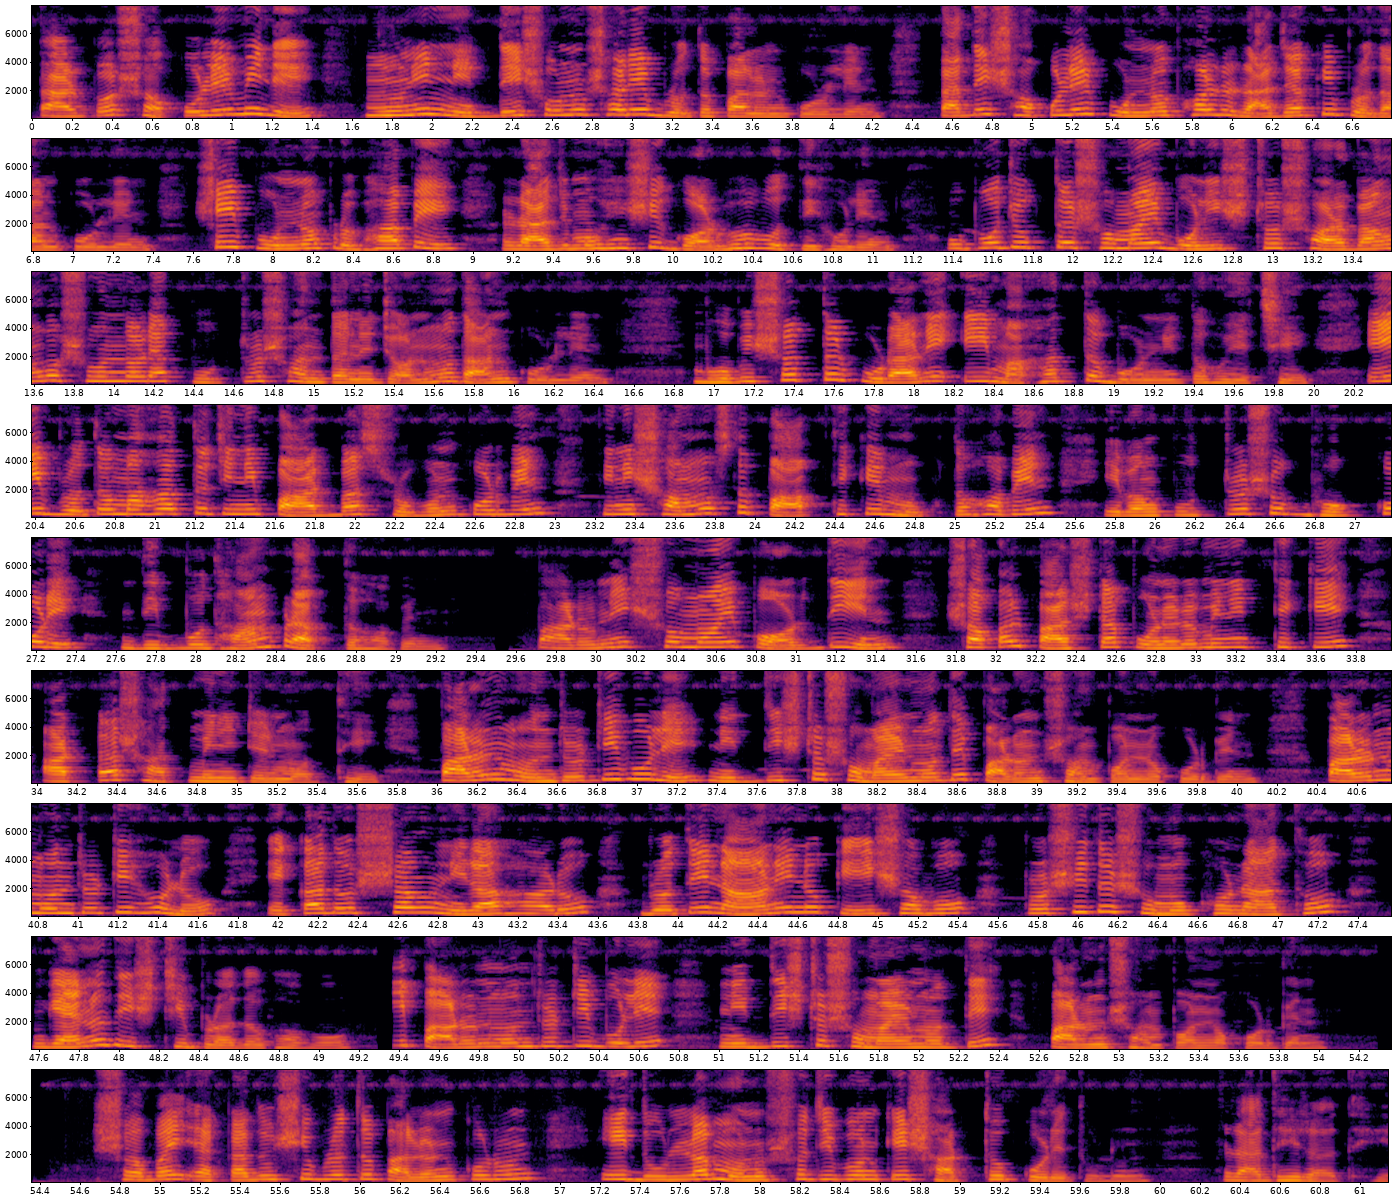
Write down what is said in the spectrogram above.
তারপর সকলে মিলে মুনির নির্দেশ অনুসারে ব্রত পালন করলেন। তাদের সকলের পুণ্যফল রাজাকে প্রদান করলেন। সেই পুণ্য প্রভাবে রাজমহিষী গর্ভবতী হলেন। উপযুক্ত সময়ে বলিষ্ঠ সর্বাঙ্গ সুন্দর এক পুত্র সন্তানের জন্মদান করলেন। ভবিষ্যত্তর পুরাণে এই মাহাত্ম্য বর্ণিত হয়েছে। এই ব্রত মাহাত্ম্য যিনি পাঠ বা শ্রবণ করবেন, তিনি সমস্ত পাপ থেকে মুক্ত হবেন এবং পুত্রসুখ ভোগ করে দিব্যধাম প্রাপ্ত হবেন। পারণের সময় পরদিন সকাল পাঁচটা পনেরো মিনিট থেকে আটটা সাত মিনিটের মধ্যে। পারণ মন্ত্রটি বলে নির্দিষ্ট সময়ের মধ্যে পারণ সম্পন্ন করবেন। পারণ মন্ত্রটি হল, একাদশাং নিরাহার ব্রতে নানেন কেশব প্রসিদ্ধ সুমুখনাথ জ্ঞানদৃষ্টিপ্রদ ভব। এই পারণ মন্ত্রটি বলে নির্দিষ্ট সময়ের মধ্যে পারণ সম্পন্ন করবেন। সবাই একাদশী ব্রত পালন করুন এই দুর্লভ মনুষ্য জীবনকে সার্থক করে তুলুন। রাধে রাধে।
